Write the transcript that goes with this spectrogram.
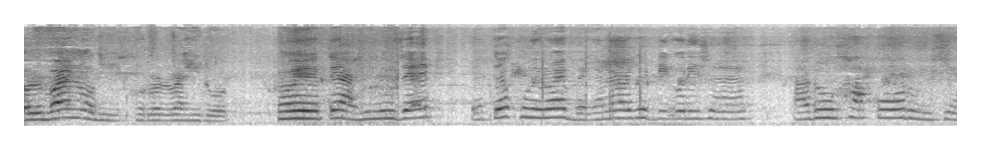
অলবাই নদী, ঘৰৰ বাহিৰত। মই ইয়াতে আহিলোঁ যে, ইয়াতে খুৰীমাই বেঙেনাৰ খেতি কৰিছে আৰু শাকৰ হৈছে।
